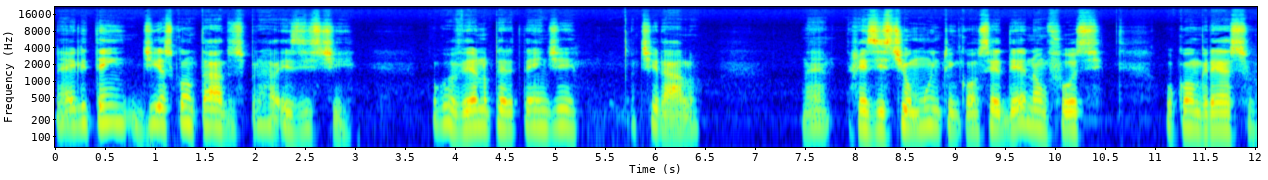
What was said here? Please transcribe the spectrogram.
né? ele tem dias contados para existir o governo pretende tirá-lo. Né? Resistiu muito em conceder, não fosse o Congresso,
